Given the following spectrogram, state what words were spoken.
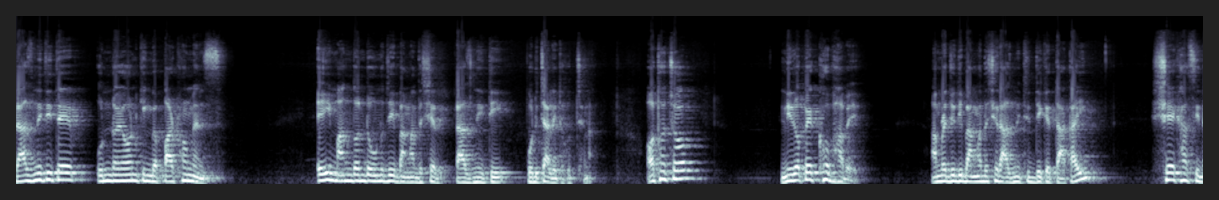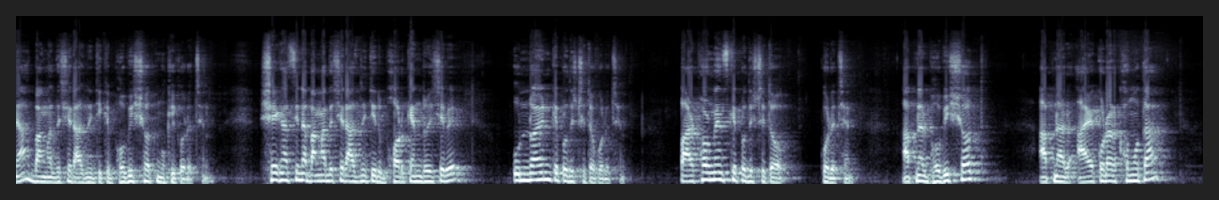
রাজনীতিতে উন্নয়ন কিংবা পারফরমেন্স এই মানদণ্ড অনুযায়ী বাংলাদেশের রাজনীতি পরিচালিত হচ্ছে না। অথচ নিরপেক্ষভাবে আমরা যদি বাংলাদেশের রাজনীতির দিকে তাকাই, শেখ হাসিনা বাংলাদেশের রাজনীতিকে ভবিষ্যৎমুখী করেছেন। শেখ হাসিনা বাংলাদেশের রাজনীতির ভরকেন্দ্র হিসেবে উন্নয়নকে প্রতিষ্ঠিত করেছেন পারফরমেন্সকে প্রতিষ্ঠিত করেছেন। আপনার ভবিষ্যৎ, আপনার আয় করার ক্ষমতা,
